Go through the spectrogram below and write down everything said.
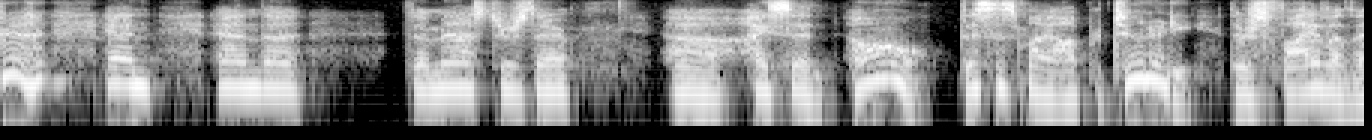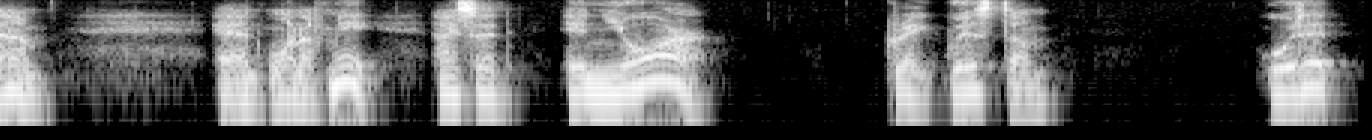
and and the the masters there, uh, I said, oh, this is my opportunity. There's five of them, and one of me. I said, in your great wisdom, would it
